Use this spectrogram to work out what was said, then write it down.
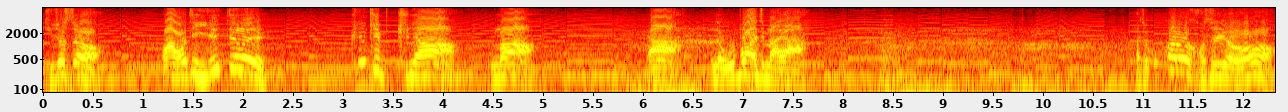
뒤졌어. 와 어떻게 1등을 그렇게 주냐 임마. 야 근데 오버하지 마 야. 아 저 꽃가루가 거슬려.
